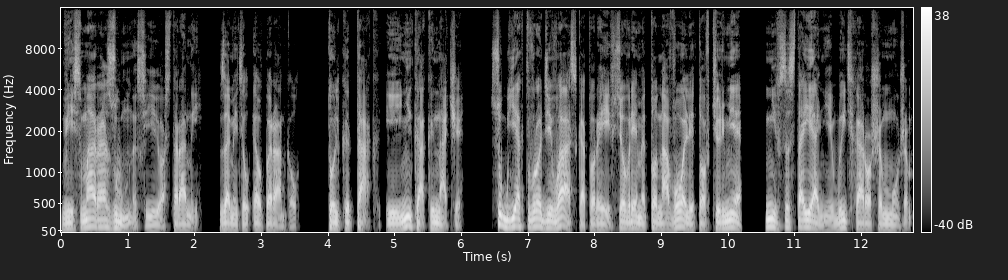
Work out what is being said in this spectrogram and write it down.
«Весьма разумно с ее стороны», — заметил Элперанкл. «Только так и никак иначе. Субъект вроде вас, который все время то на воле, то в тюрьме, не в состоянии быть хорошим мужем.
